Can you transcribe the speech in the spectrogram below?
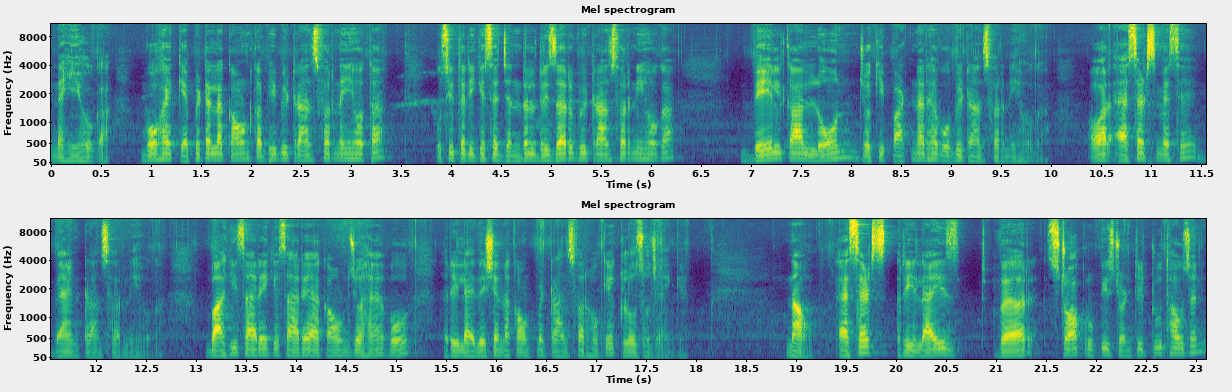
नहीं होगा। वो है कैपिटल अकाउंट कभी भी ट्रांसफ़र नहीं होता। उसी तरीके से जनरल रिज़र्व भी ट्रांसफ़र नहीं होगा। बेल का लोन जो कि पार्टनर है, वो भी ट्रांसफ़र नहीं होगा। और एसेट्स में से बैंक ट्रांसफ़र नहीं होगा। बाकी सारे के सारे अकाउंट जो हैं, वो रियलाइजेशन अकाउंट में ट्रांसफ़र होकर क्लोज हो जाएँगे। Now assets realise where stock rupees 22000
